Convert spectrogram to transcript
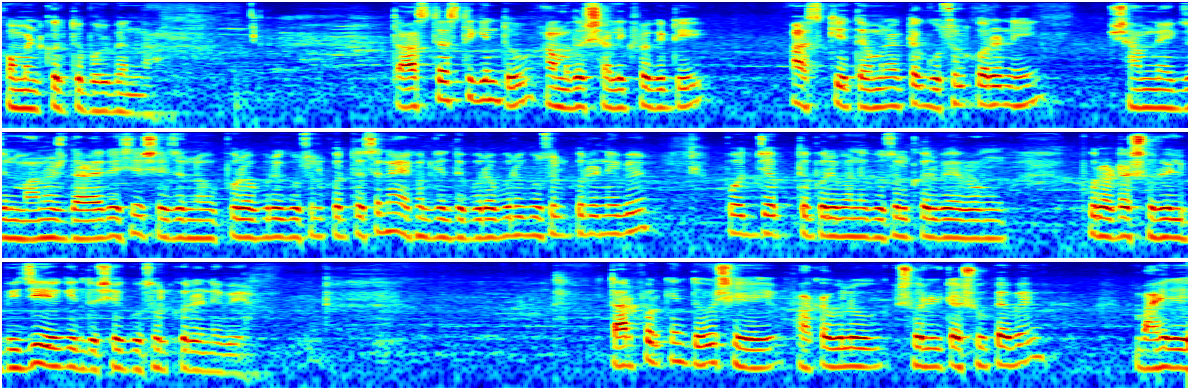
কমেন্ট করতে ভুলবেন না। তো আস্তে আস্তে কিন্তু আমাদের শালিক পাখিটি আজকে তেমন একটা গোসল করেনি। সামনে একজন মানুষ দাঁড়ায় রয়েছে সেজন্য পুরোপুরি গোসল করতেছে না, এখন কিন্তু পুরোপুরি গোসল করে নেবে। পর্যাপ্ত পরিমাণে গোসল করবে এবং পুরোটা শরীর ভিজিয়ে কিন্তু সে গোসল করে নেবে। তারপর কিন্তু সে ফাঁকাগুলো শরীরটা শুকাবে, বাইরে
